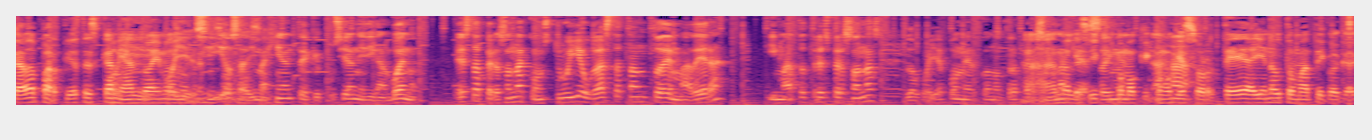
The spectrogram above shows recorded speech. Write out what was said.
cada partida está escaneando ahí más o menos. sí, o sea, imagínate que pusieran y digan, bueno, esta persona construye o gasta tanto de madera y mata a tres personas, lo voy a poner con otra persona. que sí, como que como que sortea ahí en automático acá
